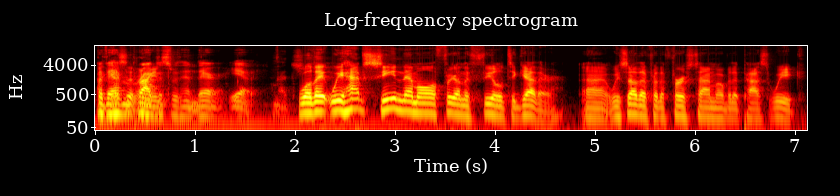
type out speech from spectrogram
But I they haven't it- I mean- practiced with him there. Yeah. That's, well, they we have seen them all three on the field together. Uh, we saw that for the first time over the past week.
